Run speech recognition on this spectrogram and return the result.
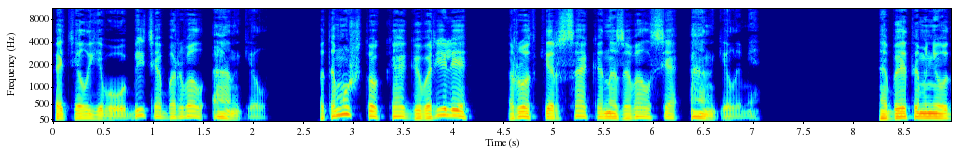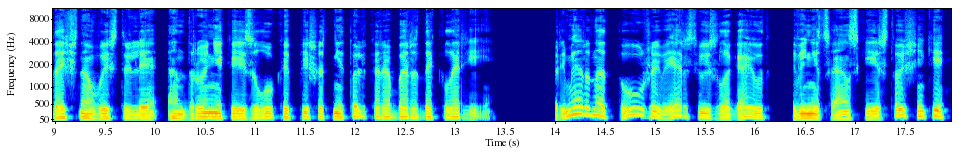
хотел его убить, оборвал ангел, потому что, как говорили, род Кирсака назывался ангелами. Об этом неудачном выстреле Андроника из лука пишет не только Робер де Клари. Примерно ту же версию излагают венецианские источники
